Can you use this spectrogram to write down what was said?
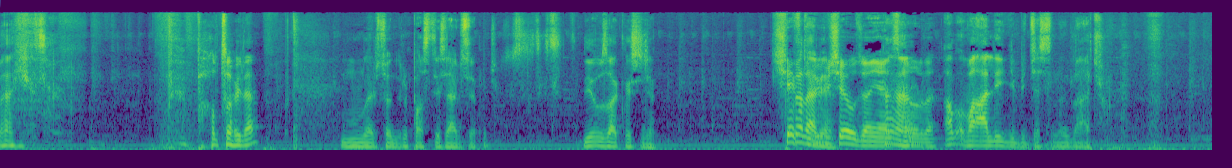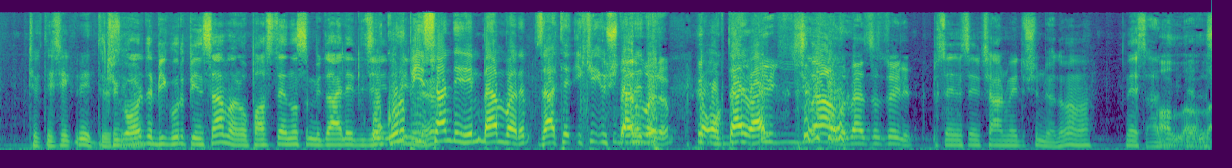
Ben paltoyla mumları söndürüp pastayı servis yapacağım. diye uzaklaşacağım. Şef gibi bir yani. şey olacaksın yani Ha, sen orada. Ama vali gibicesine daha çok. Çok teşekkür ediyoruz. Çünkü orada bir grup insan var. O pastaya nasıl müdahale edeceğini o grup bilmiyor. insan dediğim ben varım. Zaten 2-3 tane varım. Oktay var. Bir kişi daha olur ben size söyleyeyim. Seni seni çağırmayı düşünmüyordum ama. Neyse. Allah Allah.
